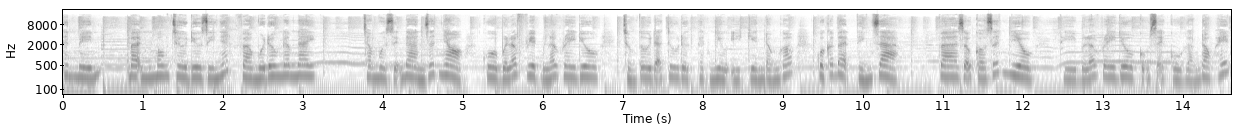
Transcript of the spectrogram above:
Thân mến, bạn mong chờ điều gì nhất vào mùa đông năm nay? Trong một diễn đàn rất nhỏ của Blog Việt Blog Radio, chúng tôi đã thu được thật nhiều ý kiến đóng góp của các bạn thính giả. Và dẫu có rất nhiều, thì Blog Radio cũng sẽ cố gắng đọc hết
